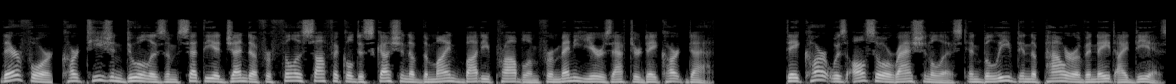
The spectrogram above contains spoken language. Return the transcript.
Therefore, Cartesian dualism set the agenda for philosophical discussion of the mind-body problem for many years after Descartes' death. Descartes was also a rationalist and believed in the power of innate ideas.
